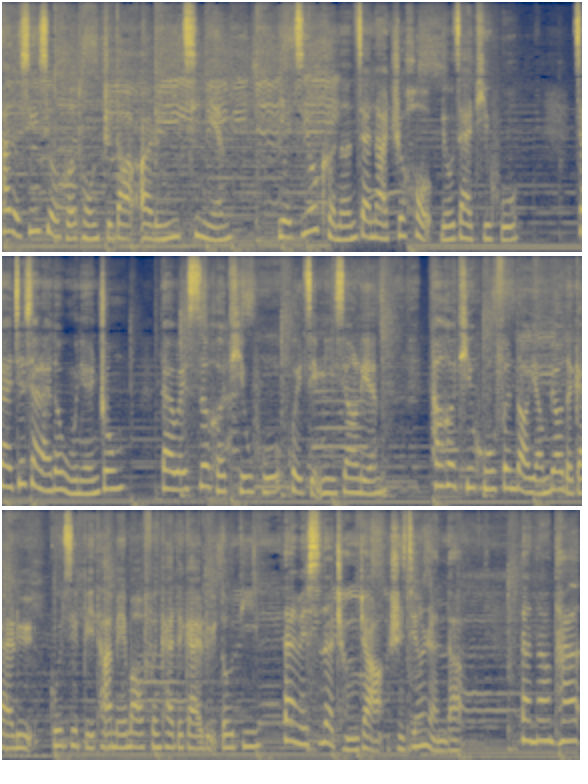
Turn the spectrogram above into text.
他的新秀合同直到二零一七年，也极有可能在那之后留在鹈鹕。在接下来的五年中。”戴维斯和鹈鹕会紧密相连，他和鹈鹕分道扬镳的概率，估计比他眉毛分开的概率都低。戴维斯的成长是惊人的，但当他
